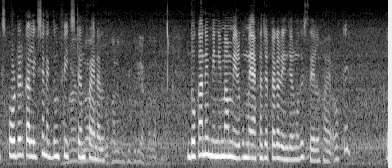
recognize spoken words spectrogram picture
এক্সপোর্টের কালেকশন একদম ফিক্সড অ্যান্ড ফাইনাল দোকানে মিনিমাম এরকম এক হাজার টাকা রেঞ্জের মধ্যে সেল হয় ওকে তো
